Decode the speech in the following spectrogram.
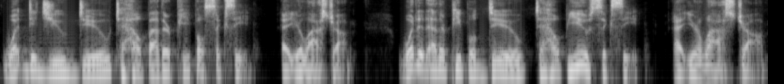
what did you do to help other people succeed at your last job? What did other people do to help you succeed at your last job?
